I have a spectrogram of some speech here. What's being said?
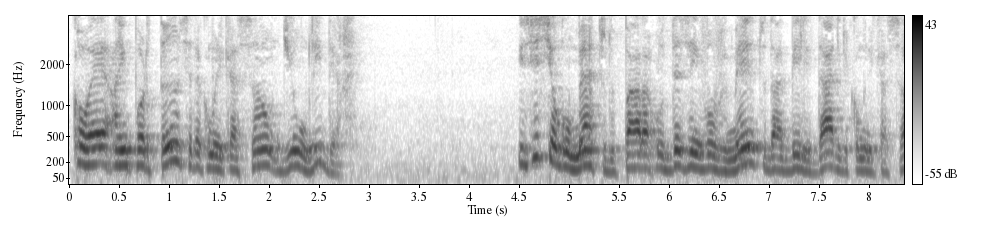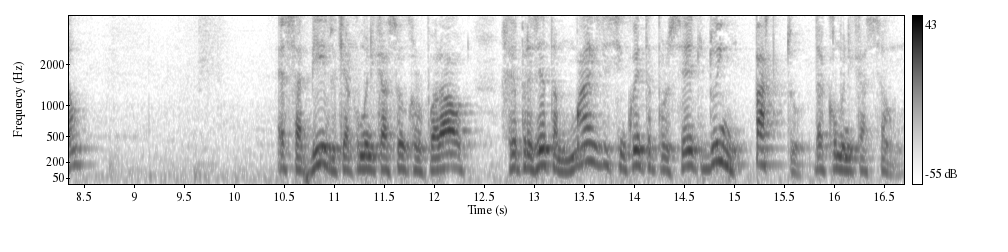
Qual é a importância da comunicação de um líder? Existe algum método para o desenvolvimento da habilidade de comunicação? É sabido que a comunicação corporal representa mais de 50% do impacto da comunicação.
